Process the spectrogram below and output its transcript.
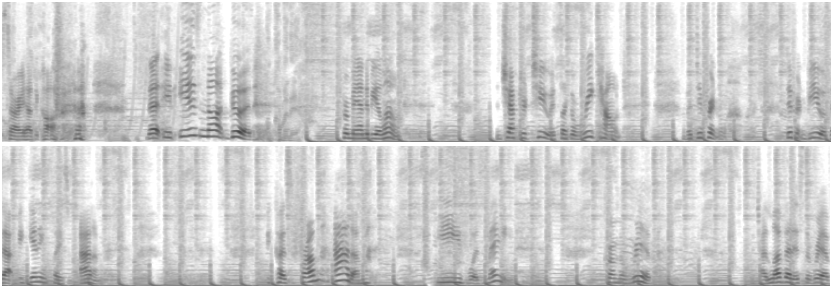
Sorry, I had to cough. that it is not good for man to be alone. Chapter 2, it's like a recount of a different different view of that beginning place with Adam. Because from Adam, Eve was made. From a rib, which I love that it's the rib.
